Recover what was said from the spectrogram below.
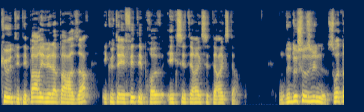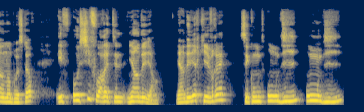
que t'étais pas arrivé là par hasard et que t'avais fait tes preuves, etc., etc., etc. Donc de deux choses l'une, soit un imposteur, et aussi faut arrêter. Il y a un délire. Hein. Il y a un délire qui est vrai, c'est qu'on dit, on dit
